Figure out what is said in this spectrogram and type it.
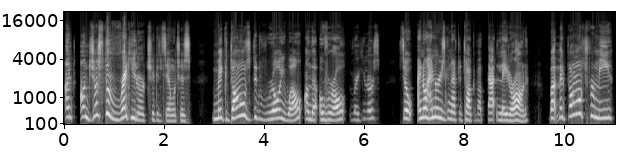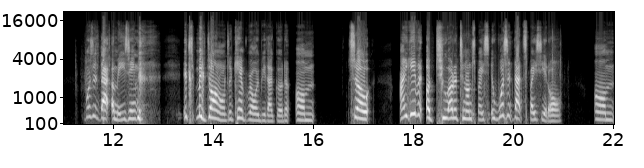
on on just the regular chicken sandwiches, McDonald's did really well on the overall regulars. So I know Henry's gonna have to talk about that later on, but McDonald's for me wasn't that amazing. it's McDonald's; it can't really be that good. Um, so I gave it a two out of ten on spice. It wasn't that spicy at all. Um,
